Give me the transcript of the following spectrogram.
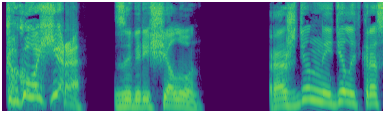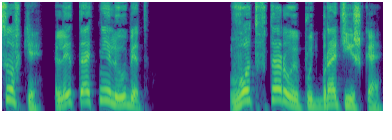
Какого хера?» – заверещал он. Рожденные делать кроссовки летать не любят. Вот второй путь, братишка.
